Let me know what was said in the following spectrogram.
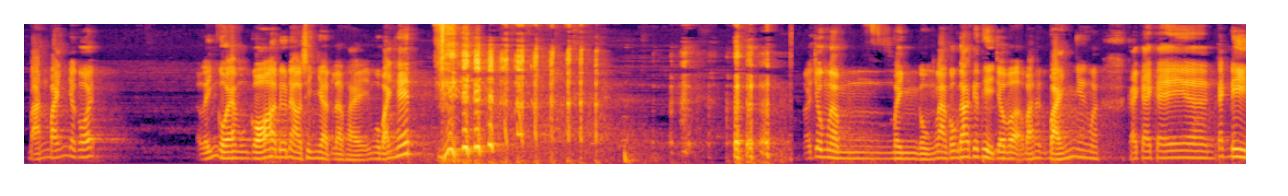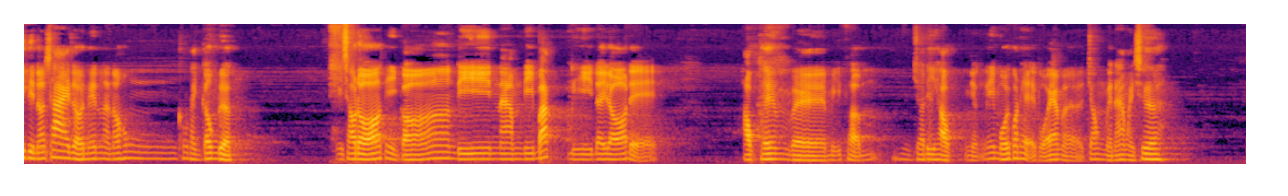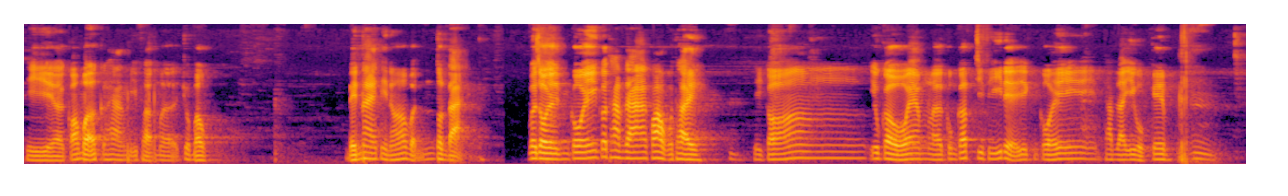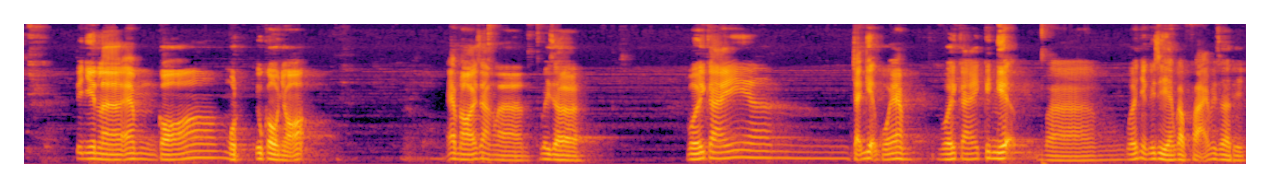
bán bánh cho cô ấy. Lính của em cũng có, đứa nào sinh nhật là phải mua bánh hết. Nói chung là mình cũng làm công tác tiếp thị cho vợ bán được bánh, nhưng mà cái cái cái ờ, cách đi thì nó sai rồi nên là nó không không thành công được. Thì sau đó thì có đi nam, đi bắc, đi đây đó để học thêm về mỹ phẩm, cho đi học những cái mối quan hệ của em ở trong miền Nam ngày xưa. Thì ờ, có mở cửa hàng mỹ phẩm ở chùa Bồng đến nay thì nó vẫn tồn tại. Vừa rồi cô ấy có tham gia khoa học của thầy, thì có yêu cầu em là cung cấp chi phí để cô ấy tham gia y học game. Ừ. tuy nhiên là em có một yêu cầu nhỏ. Em nói rằng là bây giờ với cái uh, trải nghiệm của em với cái kinh nghiệm và với những cái gì em gặp phải bây giờ thì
